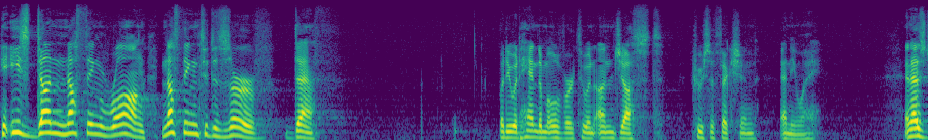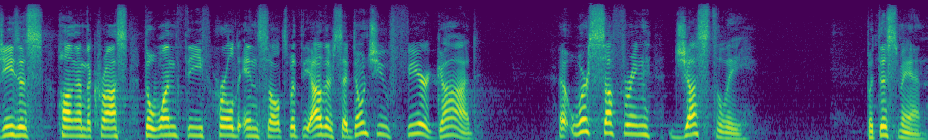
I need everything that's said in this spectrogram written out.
He's done nothing wrong, nothing to deserve death. But he would hand him over to an unjust crucifixion anyway. And as Jesus hung on the cross, the one thief hurled insults, but the other said, Don't you fear God? We're suffering justly. But this man,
